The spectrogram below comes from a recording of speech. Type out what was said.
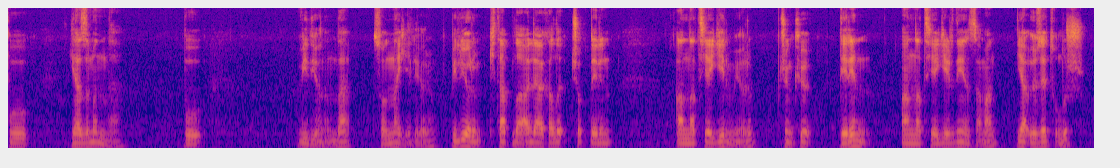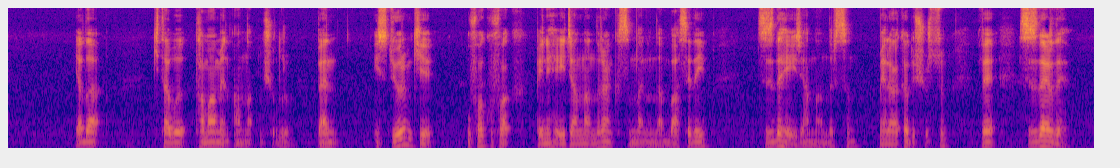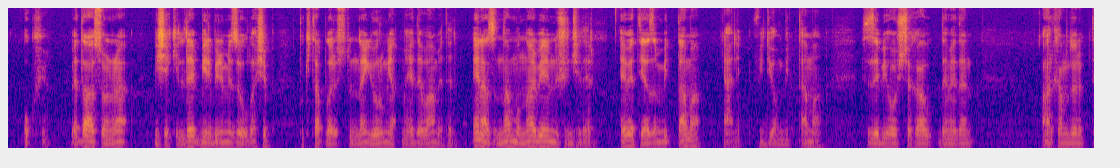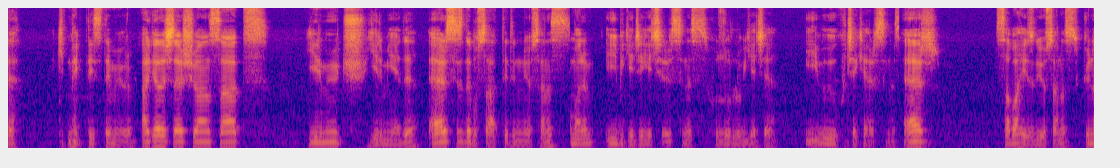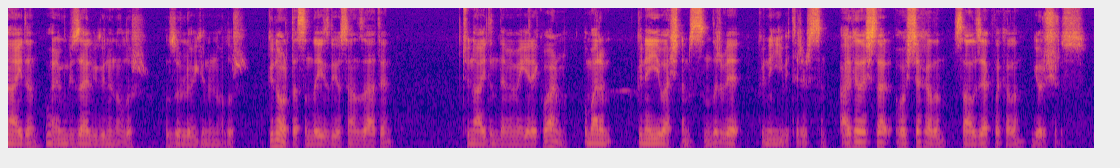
Bu yazımın da bu videonun da sonuna geliyorum. Biliyorum kitapla alakalı çok derin anlatıya girmiyorum. Çünkü derin anlatıya girdiğin zaman ya özet olur ya da kitabı tamamen anlatmış olurum. Ben istiyorum ki ufak ufak beni heyecanlandıran kısımlarından bahsedeyim. Sizi de heyecanlandırsın, meraka düşürsün ve sizler de okuyun. Ve daha sonra bir şekilde birbirimize ulaşıp bu kitaplar üstünden yorum yapmaya devam edelim. En azından bunlar benim düşüncelerim. Evet yazım bitti ama yani videom bitti ama size bir hoşça kal demeden arkamı dönüp de gitmek de istemiyorum. Arkadaşlar şu an saat 23.27. Eğer siz de bu saatte dinliyorsanız umarım iyi bir gece geçirirsiniz. Huzurlu bir gece. iyi bir uyku çekersiniz. Eğer sabah izliyorsanız günaydın. Umarım güzel bir günün olur. Huzurlu bir günün olur. Gün ortasında izliyorsan zaten tünaydın dememe gerek var mı? Umarım güne iyi başlamışsındır ve günü iyi bitirirsin. Arkadaşlar hoşça kalın, sağlıcakla kalın. Görüşürüz.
